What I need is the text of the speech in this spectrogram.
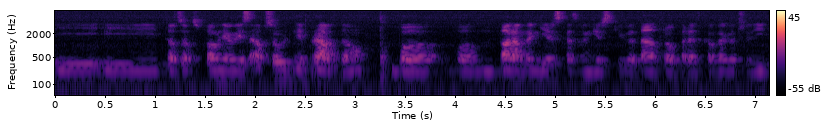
i, i to co wspomniał jest absolutnie prawdą, bo, bo para węgierska z węgierskiego teatru operetkowego, czyli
